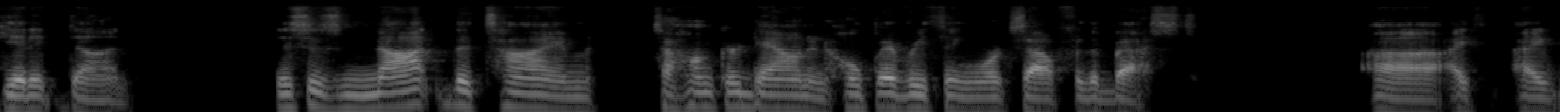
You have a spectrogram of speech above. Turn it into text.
get it done this is not the time to hunker down and hope everything works out for the best uh, I, I,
